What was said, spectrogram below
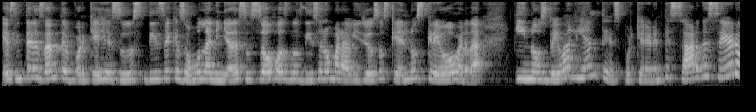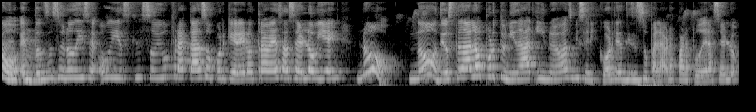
es interesante porque Jesús dice que somos la niña de sus ojos, nos dice lo maravillosos que Él nos creó, ¿verdad? Y nos ve valientes por querer empezar de cero. Entonces uno dice, uy, es que soy un fracaso por querer otra vez hacerlo bien. No, no, Dios te da la oportunidad y nuevas misericordias, dice su palabra, para poder hacerlo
